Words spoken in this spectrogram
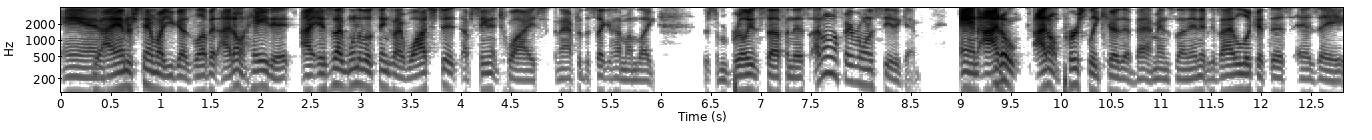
and Yeah. I understand why you guys love it. I don't hate it. I, it's like one of those things. I watched it. I've seen it twice, and after the second time, I'm like, "There's some brilliant stuff in this." I don't know if I ever want to see it again. And I Hmm. don't, I don't personally care that Batman's not in it because I look at this as a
